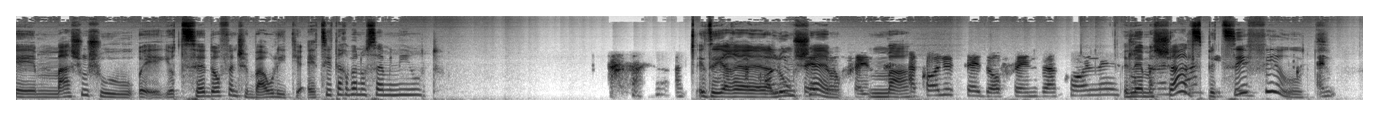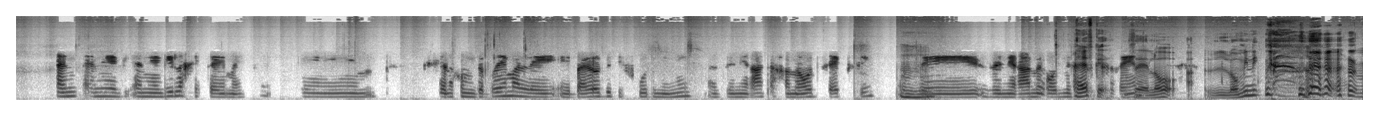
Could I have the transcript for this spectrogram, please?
אה, משהו שהוא אה, יוצא דופן שבאו להתייעץ איתך בנושא מיניות? זה הרי עלום שם. דופן. מה? הכל יוצא דופן והכל... למשל, ספציפיות. אני, אני, אני, אני אגיד לך את האמת. כשאנחנו מדברים על בעיות בתפקוד מיני, אז זה נראה ככה מאוד סקסי. זה נראה מאוד מסקרן. זה לא, לא מיני.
